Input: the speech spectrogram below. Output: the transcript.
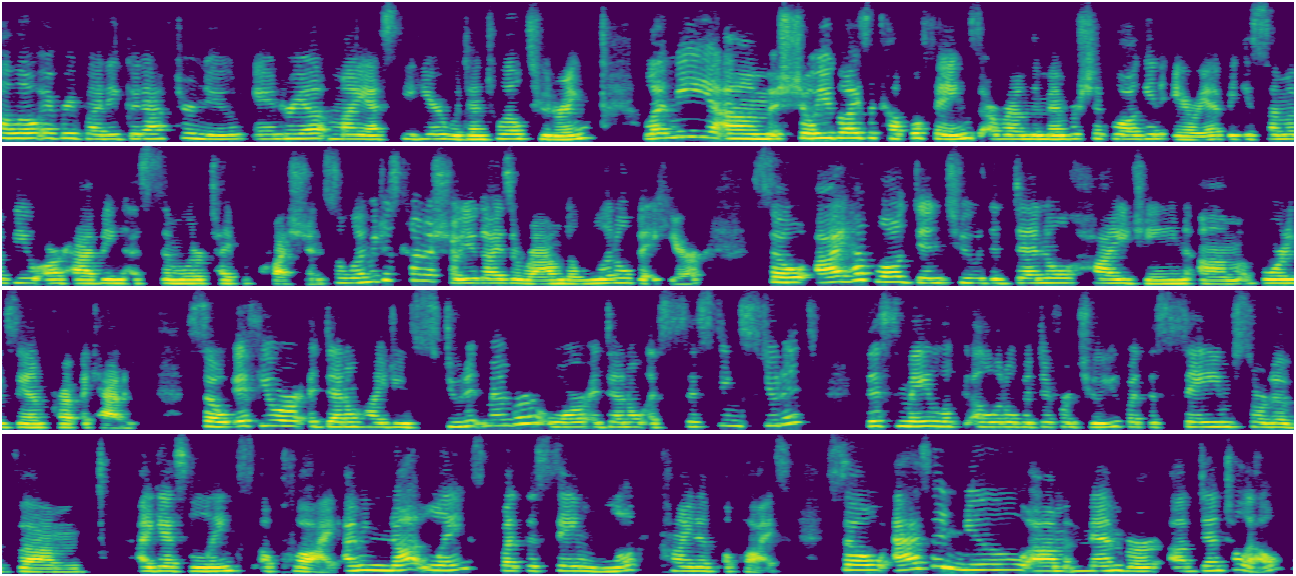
Hello, everybody. Good afternoon. Andrea Twarowski here with Dentalelle Tutoring. Let me um, show you guys a couple things around the membership login area because some of you are having a similar type of question. So let me just kind of show you guys around a little bit here. So I have logged into the Dental Hygiene um, Board Exam Prep Academy. So if you're a dental hygiene student member or a dental assisting student, this may look a little bit different to you, but the same sort of, um, I guess, links apply. I mean, not links, but the same look kind of applies. So as a new um, member of Dentalelle,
